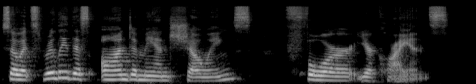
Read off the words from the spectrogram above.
So it's really this on demand showings for your clients.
